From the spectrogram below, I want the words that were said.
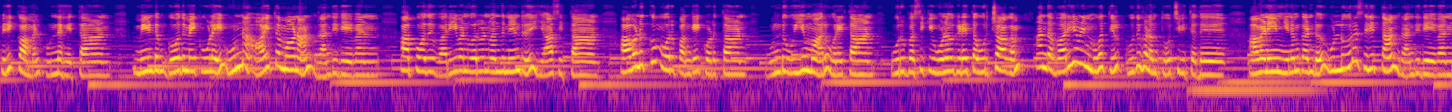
பிரிக்காமல் புன்னகைத்தான். மீண்டும் கோதுமை கூளை உண்ண ஆயத்தமானான் ரந்திதேவன். அப்போது வறியவன் ஒருவன் வந்து நின்று யாசித்தான். அவனுக்கும் ஒரு பங்கை கொடுத்தான். உண்டு உய்யுமாறு உரைத்தான். ஒரு பசிக்கு உணவு கிடைத்த உற்சாகம் அந்த வறியவனின் முகத்தில் குதூகலம் தோற்றுவித்தது. அவனையும் இனம் கண்டு உள்ளூர சிரித்தான் ரந்திதேவன்.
